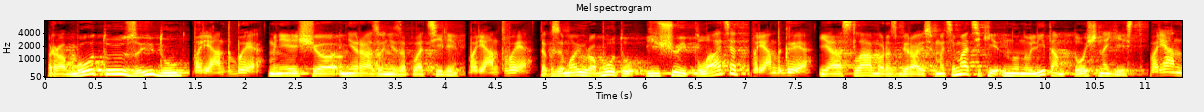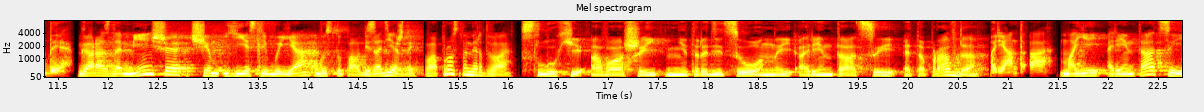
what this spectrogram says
Работаю за еду. Вариант Б. Мне еще ни разу не заплатили. Вариант В. Так за мою работу еще и платят? Вариант Г. Я слабо разбираюсь в математике, но нули там точно есть есть. Вариант Д. Гораздо меньше, чем если бы я выступал без одежды. Вопрос номер два. Слухи о вашей нетрадиционной ориентации – это правда? Вариант А. Моей ориентации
